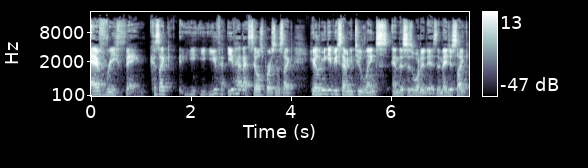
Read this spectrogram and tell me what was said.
everything. Because like you, you've you've had that salesperson it's like here let me give you 72 links and this is what it is. And they just like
